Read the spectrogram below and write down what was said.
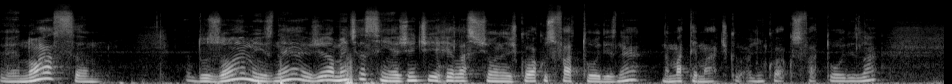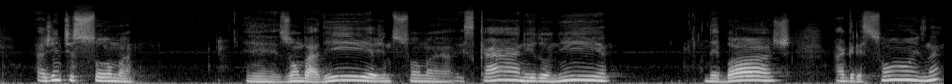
é, nossa, dos homens, né, geralmente assim, a gente relaciona, a gente coloca os fatores, né, na matemática, a gente coloca os fatores lá, a gente soma é, zombaria, a gente soma escárnio, ironia, deboche, agressões, né?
